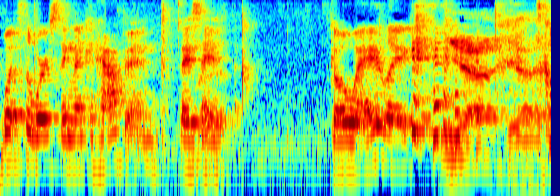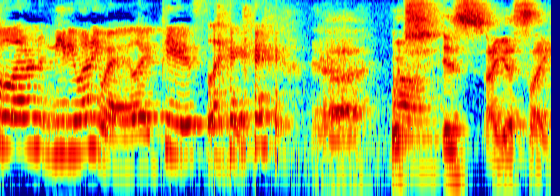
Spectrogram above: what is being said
what's the worst thing that could happen? They say, Mm-hmm. Right. go away. Like, yeah yeah it's cool. I don't need you anyway. Like, peace. Like, Yeah, which Um, is, I guess, like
